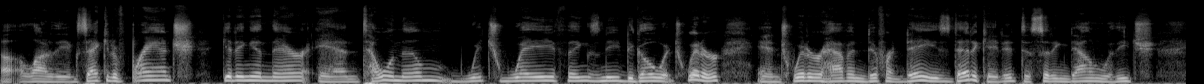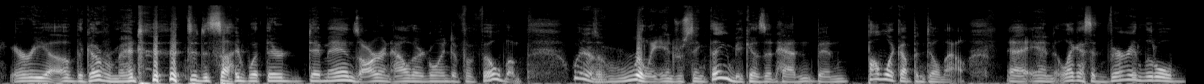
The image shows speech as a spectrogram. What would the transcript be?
a lot of the executive branch getting in there and telling them which way things need to go at Twitter, and Twitter having different days dedicated to sitting down with each area of the government to decide what their demands are and how they're going to fulfill them. Which is a really interesting thing because it hadn't been public up until now. Uh, and like I said, very little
